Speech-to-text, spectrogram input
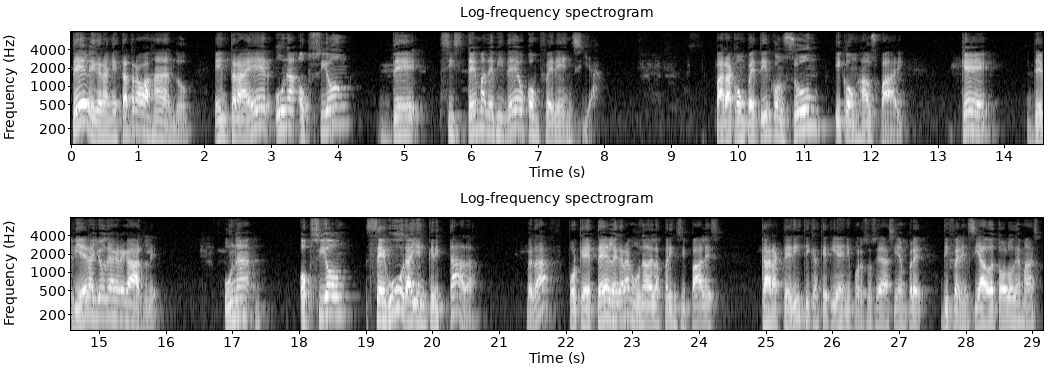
Telegram está trabajando en traer una opción de sistema de videoconferencia para competir con Zoom y con House Party. Que debiera yo de agregarle una opción segura y encriptada, ¿verdad? Porque Telegram, una de las principales características que tiene, y por eso se ha siempre diferenciado de todos los demás,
